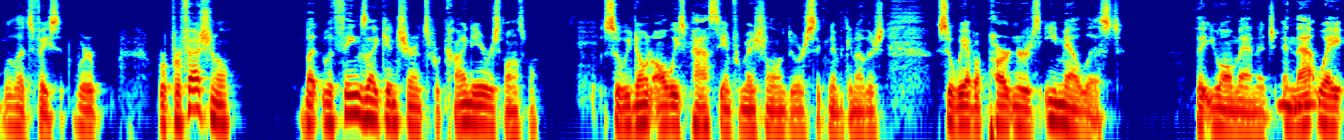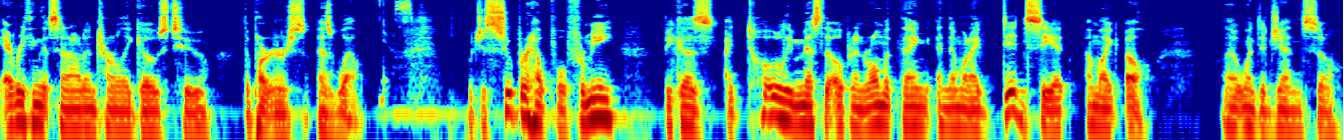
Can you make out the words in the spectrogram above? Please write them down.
well, let's face it, we're, we're professional but with things like insurance, we're kind of irresponsible. So we don't always pass the information along to our significant others. So we have a partner's email list that you all manage. Mm-hmm. And that mm-hmm. way, everything that's sent out internally goes to the partners as well. Yes. Which is super helpful for me because I totally missed the open enrollment thing. And then when I did see it, I'm like, oh, that went to Jen. So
